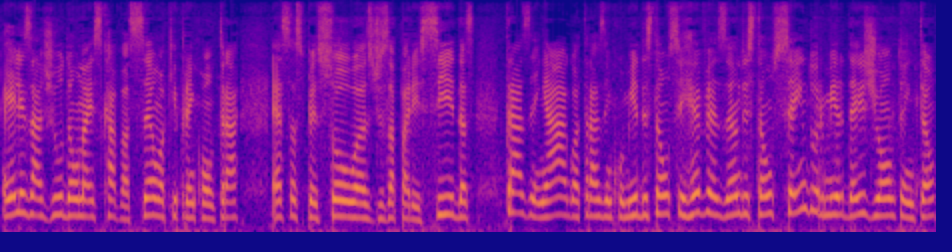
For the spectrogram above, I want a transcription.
Eles ajudam na escavação aqui para encontrar essas pessoas desaparecidas, trazem água, trazem comida, estão se revezando, estão sem dormir desde ontem, então,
